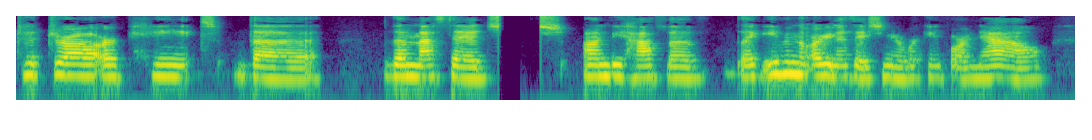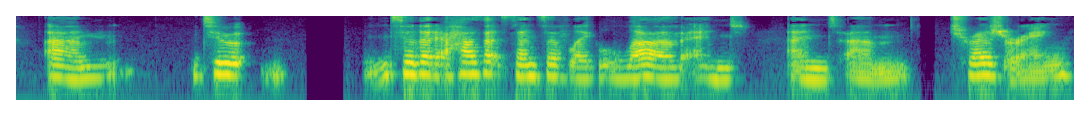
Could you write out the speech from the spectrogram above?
to draw or paint the the message on behalf of like even the organization you're working for now um to so that it has that sense of like love and and um treasuring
